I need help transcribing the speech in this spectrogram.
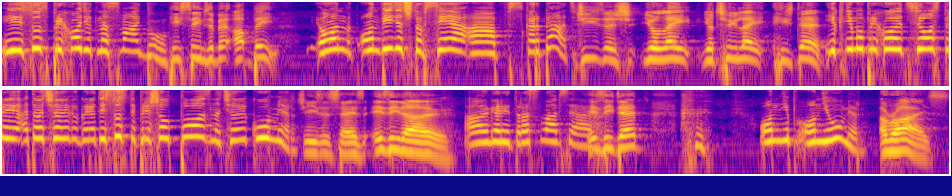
И Иисус приходит на свадьбу. He seems a bit upbeat. Он, он видит, что все а, скорбят. Jesus, you're late. You're too late. He's dead. И к нему приходят сестры этого человека, говорят, Иисус, ты пришел поздно, человек умер. Jesus says, Is he though? А он говорит, расслабься. Is he dead? Он не, он не умер. Arise.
